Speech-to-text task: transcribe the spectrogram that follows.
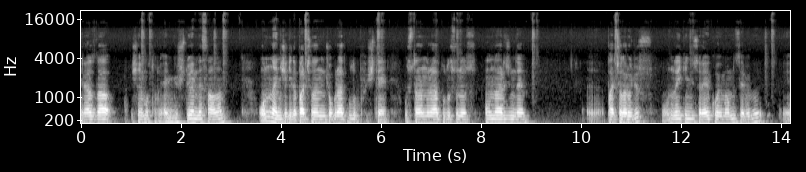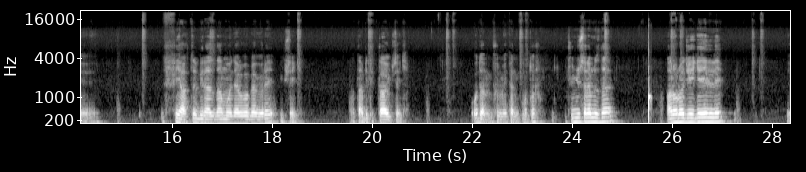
biraz daha şey motor hem güçlü hem de sağlam. Onun aynı şekilde parçalarını çok rahat bulup işte ustanın rahat bulursunuz. Onun haricinde e, parçalar ucuz. Onu da ikinci sıraya koymamın sebebi e, fiyatı biraz daha Model Vogue'a göre yüksek. Hatta bir tık daha yüksek. O da full mekanik motor. Üçüncü sıramızda Aurora CG50 E,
